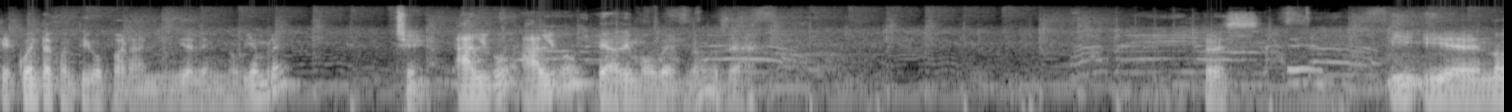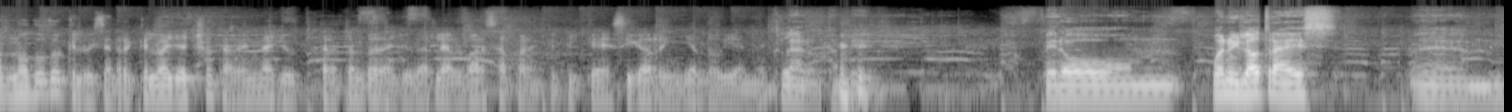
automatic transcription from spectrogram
que cuenta contigo para el Mundial en noviembre, Sí. algo, algo te ha de mover, ¿no? O sea. Pues. Y, y, eh, no, no dudo que Luis Enrique lo haya hecho también tratando de ayudarle al Barça para que Piqué siga rindiendo bien, ¿eh? Claro, también. Pero, mm, bueno, y la otra es... em,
